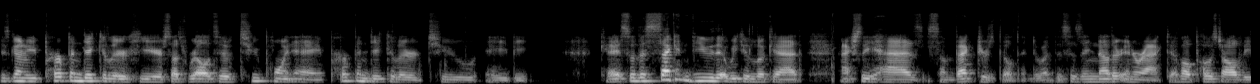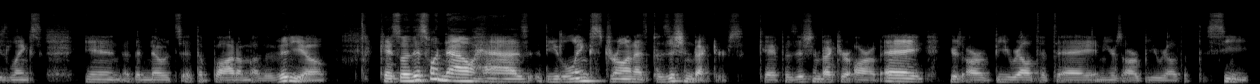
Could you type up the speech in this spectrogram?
is going to be perpendicular here, so that's relative to point A, perpendicular to AB. Okay, so the second view that we could look at actually has some vectors built into it. This is another interactive. I'll post all of these links in the notes at the bottom of the video. Okay, so this one now has the links drawn as position vectors. Okay, position vector R of A, here's R of B relative to A, and here's R of B relative to C.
